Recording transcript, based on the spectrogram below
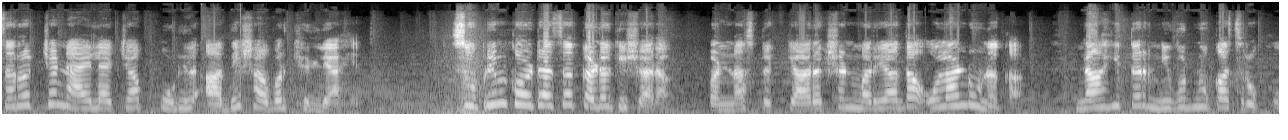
सर्वोच्च न्यायालयाच्या पुढील आदेशावर खिळल्या आहेत. सुप्रीम कोर्टाचा कडक इशारा पन्नास टक्के आरक्षण मर्यादा ओलांडू नका नाही तर निवडणुकाच रोखू.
